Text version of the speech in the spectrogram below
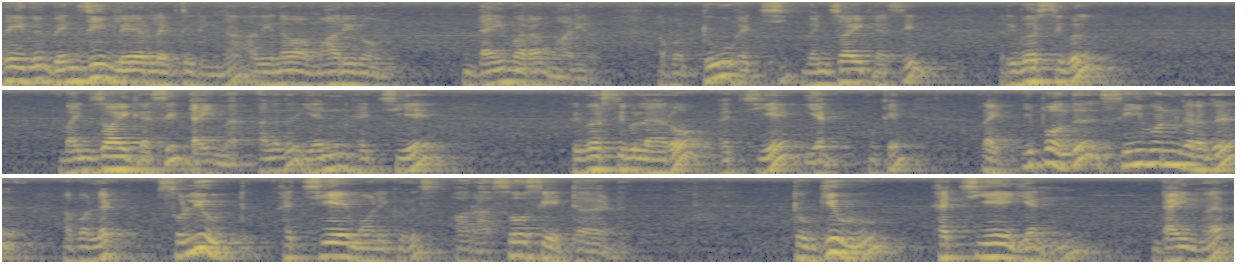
அதே இது பென்சீன் லேயரில் எடுத்துக்கிட்டிங்கன்னா அது என்னவா மாறிடும்? டைமராக மாறிடும். அப்போ two H benzoic acid reversible benzoic acid dimer அல்லது NHA reversible arrow HAN okay right இப்போ வந்து சி ஒன்கிறது அப்போ let solute HA molecules are associated to give HAN dimer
